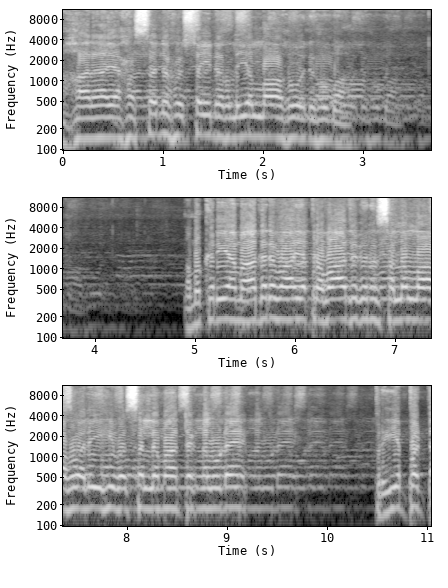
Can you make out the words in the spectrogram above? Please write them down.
മഹാനായ ഹസൻ ഹുസൈൻ നമുക്കറിയാം ആദരവായ പ്രവാചകൻ സല്ലല്ലാഹു അലൈഹി വസല്ലമ തങ്ങളുടെ പ്രിയപ്പെട്ട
